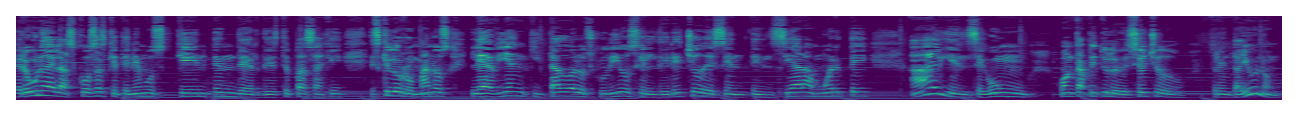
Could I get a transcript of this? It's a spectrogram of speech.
Pero una de las cosas que tenemos que entender de este pasaje es que los romanos le habían quitado a los judíos el derecho de sentenciar a muerte a alguien, según Juan capítulo 18, 31.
